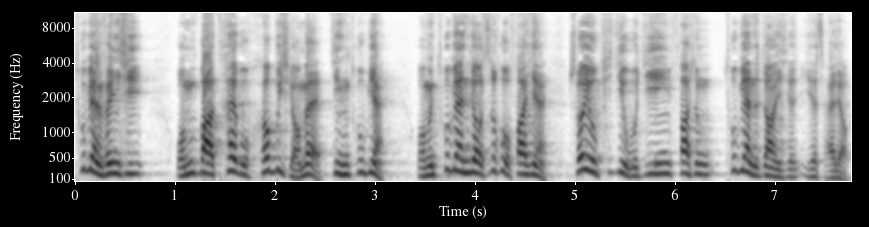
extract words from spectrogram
突变分析，我们把太古河布小麦进行突变，我们突变掉之后，发现所有 PG5 基因发生突变的这样一些一些材料，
